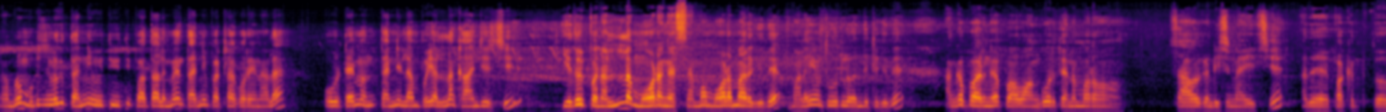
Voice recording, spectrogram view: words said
நம்மளும் முடிஞ்ச அளவுக்கு தண்ணி ஊற்றி ஊற்றி பார்த்தாலுமே தண்ணி பற்றாக்குறையினால ஒவ்வொரு டைம் வந்து தண்ணி இல்லாமல் போய் எல்லாம் காஞ்சிருச்சு. ஏதோ இப்போ நல்ல மோடங்க செம்ம மோடமாக இருக்குது. மழையும் தூரில் வந்துட்டு இருக்குது. அங்கே பாருங்கள் பாவம் அங்கே ஒரு தென்னை மரம் சாவர கண்டிஷன் ஆயிடுச்சு. அது பக்கத்து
